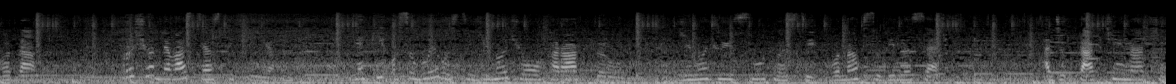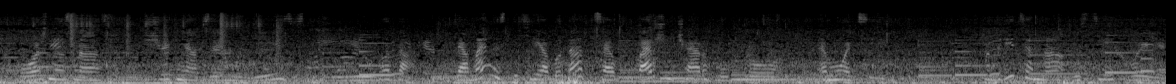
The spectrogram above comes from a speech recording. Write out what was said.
вода. Про що для вас ця стихія? Які особливості жіночого характеру, жіночої сутності вона в собі несе? Адже так чи інакше кожна з нас щодня взаємодіє зі стихією вода. Для мене стихія вода це в першу чергу про емоції. Подивіться на усі хвилі.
